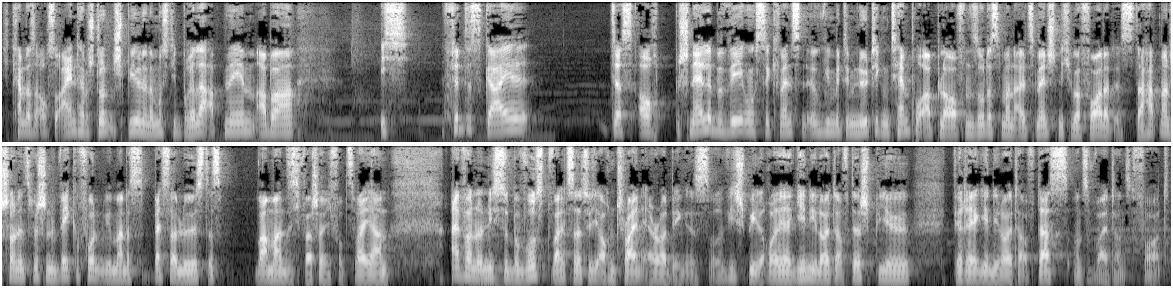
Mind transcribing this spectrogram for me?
Ich kann das auch so eineinhalb Stunden spielen und dann muss ich die Brille abnehmen, aber ich finde es geil, dass auch schnelle Bewegungssequenzen irgendwie mit dem nötigen Tempo ablaufen, so dass man als Mensch nicht überfordert ist. Da hat man schon inzwischen einen Weg gefunden, wie man das besser löst. Das war man sich wahrscheinlich vor zwei Jahren einfach noch nicht so bewusst, weil es natürlich auch ein Try-and-Error-Ding ist. So, wie Spiel, reagieren die Leute auf das Spiel, wie reagieren die Leute auf das und so weiter und so fort.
